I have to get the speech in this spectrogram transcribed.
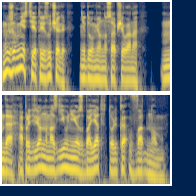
«Мы же вместе это изучали», – недоуменно сообщила она. «Да, определенно мозги у нее сбоят только в одном».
